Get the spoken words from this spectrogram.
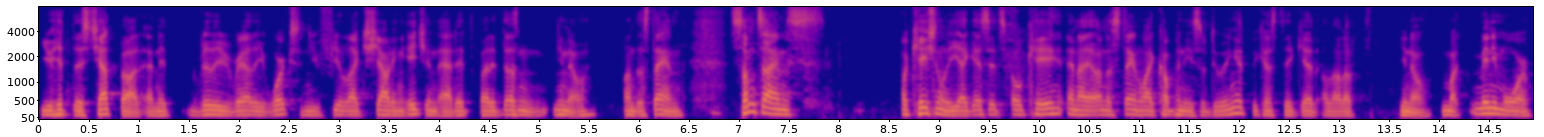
you hit this chatbot and it really rarely works, and you feel like shouting agent at it, but it doesn't, you know, understand. Sometimes, occasionally, I guess it's okay, and I understand why companies are doing it because they get a lot of, you know, many more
